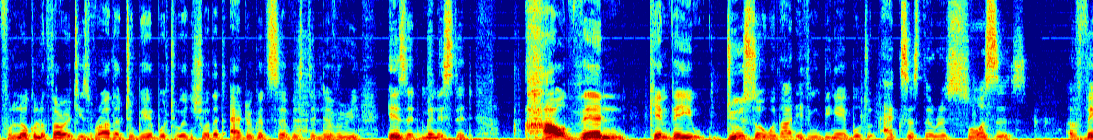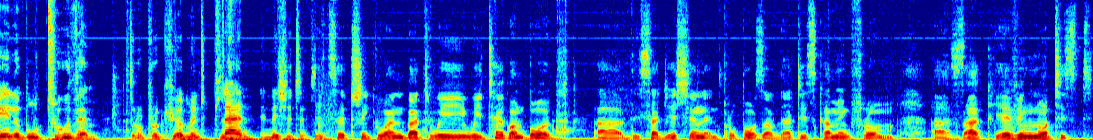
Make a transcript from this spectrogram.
for local authorities rather to be able to ensure that adequate service delivery is administered, how then can they do so without even being able to access the resources available to them through procurement plan initiatives? It's a tricky one, but we, we take on board uh, the suggestion and proposal that is coming from uh, ZACC, having noticed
